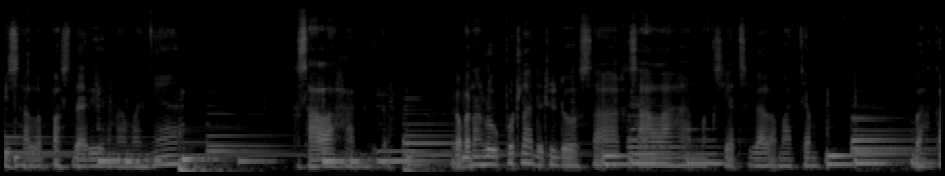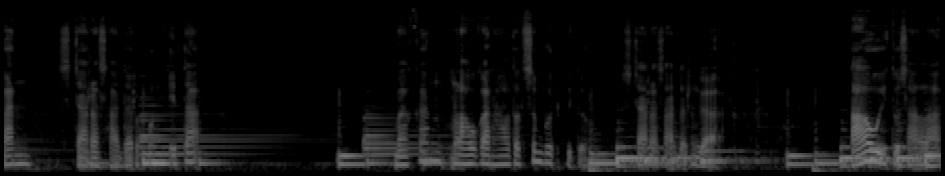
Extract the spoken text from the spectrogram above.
bisa lepas dari yang namanya kesalahan gitu. Gak pernah luput lah dari dosa, kesalahan, maksiat segala macam. Bahkan secara sadar pun kita bahkan melakukan hal tersebut gitu secara sadar nggak tahu itu salah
